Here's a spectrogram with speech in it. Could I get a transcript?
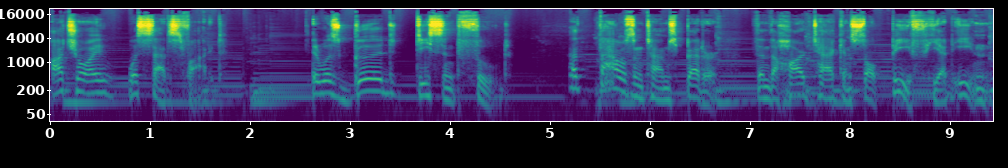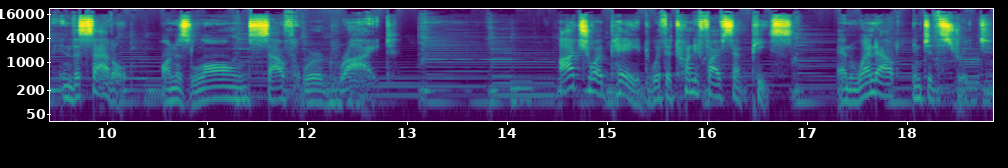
Ah Choi was satisfied. It was good, decent food, a thousand times better than the hardtack and salt beef he had eaten in the saddle on his long southward ride. Ah Choi paid with a 25 cent piece and went out into the street.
